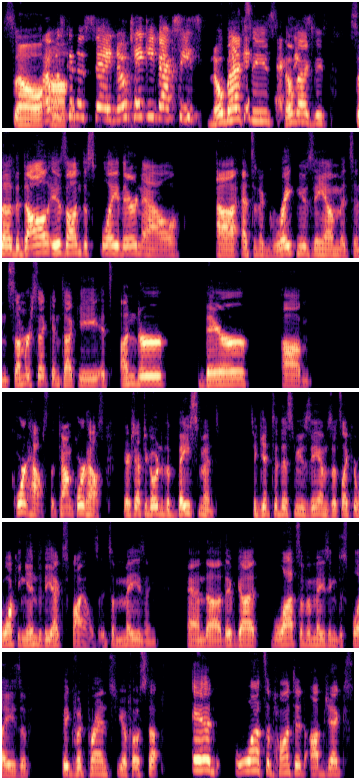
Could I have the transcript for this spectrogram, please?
So I was uh, gonna say no takey backsies. no backsies, no backsies. So the doll is on display there now. Uh, it's in a great museum. It's in Somerset, Kentucky. It's under their um, courthouse, the town courthouse. You actually have to go into the basement to get to this museum. So it's like you're walking into the X Files. It's amazing. And uh, they've got lots of amazing displays of Bigfoot prints, UFO stuff, and lots of haunted objects,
